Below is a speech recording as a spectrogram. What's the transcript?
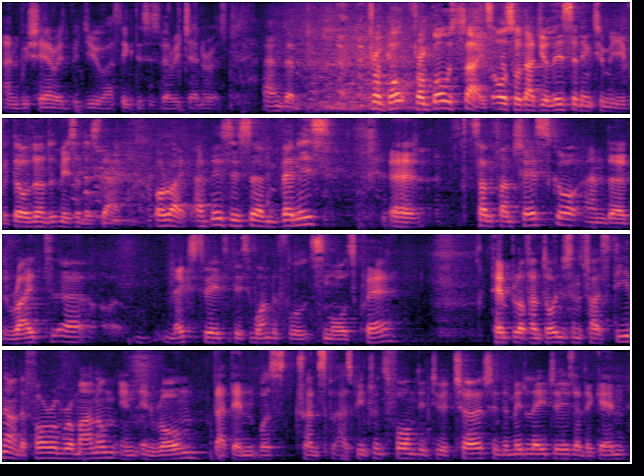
and we share it with you. I think this is very generous. And um, from, bo- from both sides, also that you're listening to me, but don't misunderstand. All right, and this is um, Venice, uh, San Francesco, and uh, right uh, next to it, this wonderful small square. Temple of Antonius and Faustina and the Forum Romanum in, in Rome, that then was trans- has been transformed into a church in the Middle Ages and again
